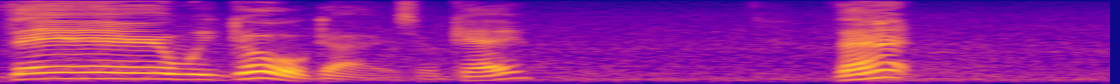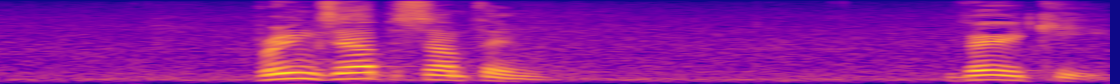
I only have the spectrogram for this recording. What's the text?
there we go, guys, okay? That brings up something very key.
